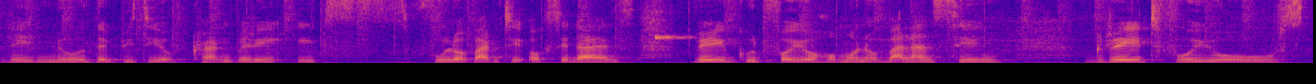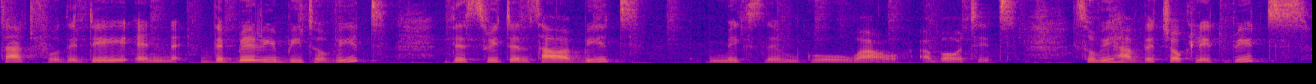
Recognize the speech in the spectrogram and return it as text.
They know the beauty of cranberry. It's full of antioxidants, very good for your hormonal balancing, great for your start for the day, and the berry bit of it, the sweet and sour bit, makes them go wow about it. So we have the chocolate bit,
